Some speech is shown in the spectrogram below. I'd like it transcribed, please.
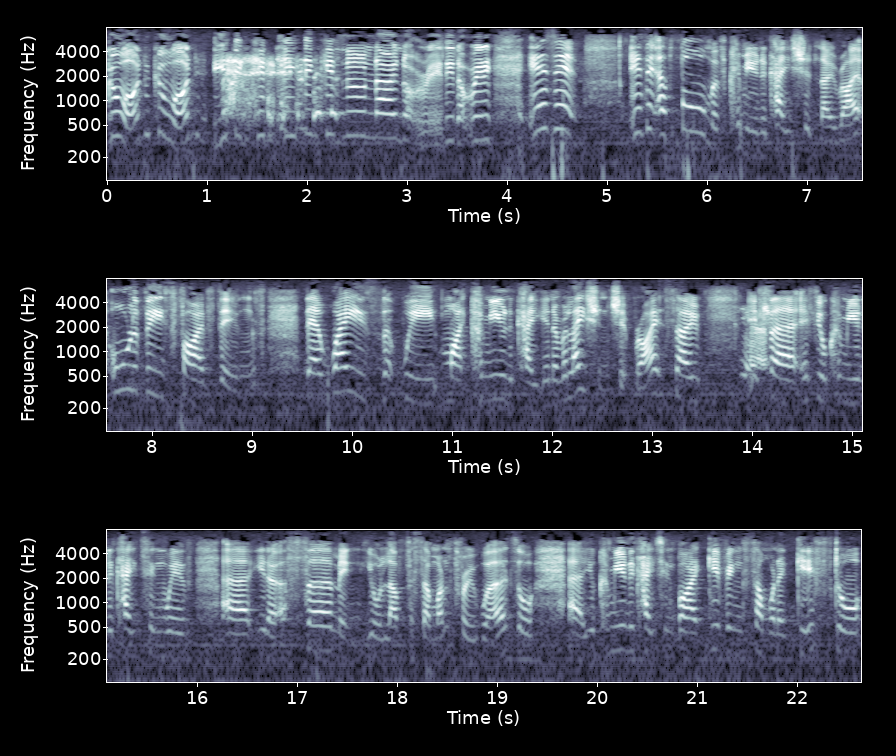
Go on, go on. Are you thinking? Are you thinking? No, no, not really, not really. Is it? Is it a form of communication, though? Right? All of these five things, they're ways that we might communicate in a relationship, right? So, Yeah. if uh, if you're communicating with, uh, you know, affirming your love for someone through words, or uh, you're communicating by giving someone a gift or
